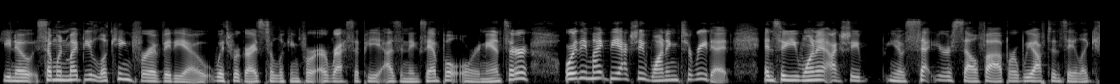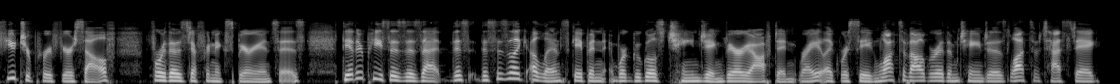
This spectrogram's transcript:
you know, someone might be looking for a video with regards to looking for a recipe as an example or an answer, or they might be actually wanting to read it. And so you want to actually you know set yourself up or we often say like future proof yourself for those different experiences. The other piece is is that this this is like a landscape and where google's changing very often right? Like we're seeing lots of algorithm changes lots of testing.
